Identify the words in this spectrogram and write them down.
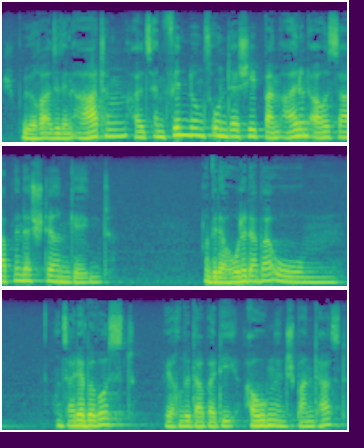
Spüre also den Atem als Empfindungsunterschied beim Ein- und Ausatmen in der Stirngegend. Und wiederhole dabei Om. Und sei dir bewusst, während du dabei die Augen entspannt hast,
